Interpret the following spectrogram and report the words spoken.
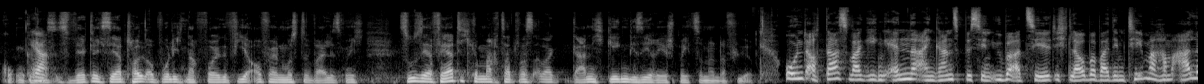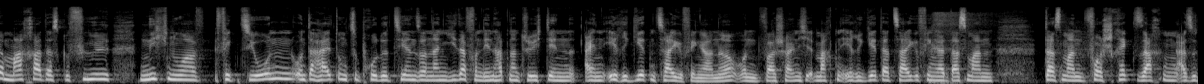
gucken kann. Ja. Das ist wirklich sehr toll, obwohl ich nach Folge 4 aufhören musste, weil es mich zu sehr fertig gemacht hat, was aber gar nicht gegen die Serie spricht, sondern dafür. Und auch das war gegen Ende ein ganz bisschen übererzählt. Ich glaube, bei dem Thema haben alle Macher das Gefühl, nicht nur Fiktionen, Unterhaltung zu produzieren, sondern jeder von denen hat natürlich den, einen irrigierten Zeigefinger, ne? Und wahrscheinlich macht ein irrigierter Zeigefinger, dass man, dass man vor Schreck Sachen, also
